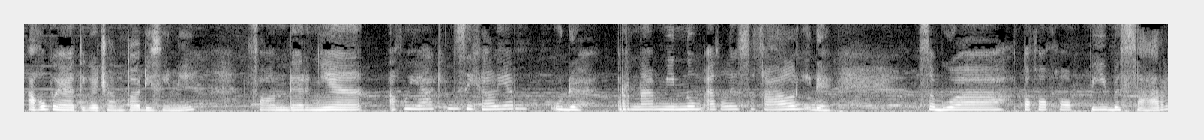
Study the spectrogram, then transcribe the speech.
Aku punya tiga contoh di sini. Foundernya aku yakin sih kalian udah pernah minum at least sekali deh sebuah toko kopi besar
